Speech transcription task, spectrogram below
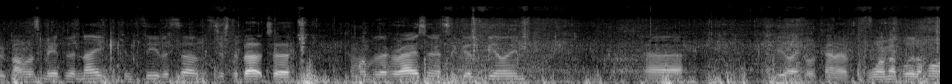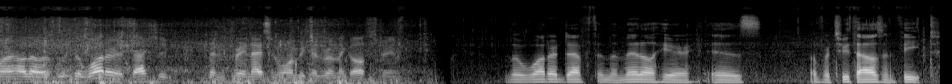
We've almost made it to the night. You can see the sun's just about to come over the horizon. It's a good feeling. Uh, I feel like we'll kind of warm up a little more, although the water has actually been pretty nice and warm because we're in the Gulf Stream. The water depth in the middle here is over 2,000 feet.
